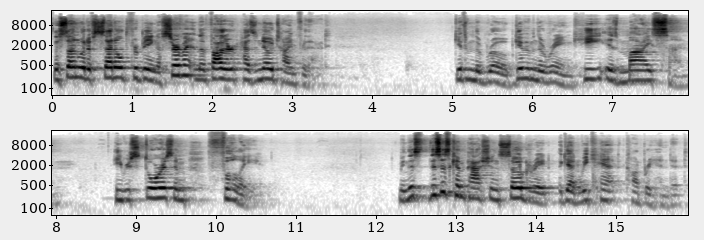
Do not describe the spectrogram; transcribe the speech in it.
The son would have settled for being a servant, and the father has no time for that. Give him the robe, give him the ring. He is my son. He restores him fully. I mean, this, this is compassion so great, again, we can't comprehend it.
